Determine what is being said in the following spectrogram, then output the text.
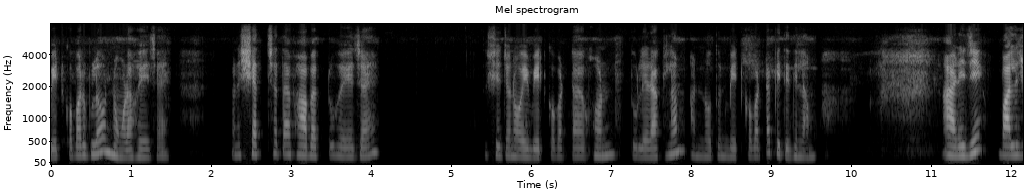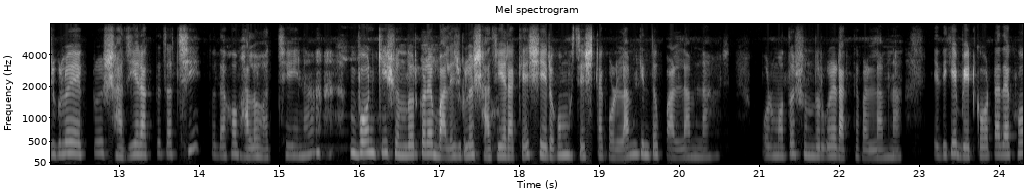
বেড কভারগুলো নোংরা হয়ে যায়। মানে স্যাঁতস্যাঁতা ভাব একটু হয়ে যায়। সেজন্য ওই বেড কভারটা এখন তুলে রাখলাম আর নতুন বেড কভারটা পেতে দিলাম। আর এই যে বালিশগুলো একটু সাজিয়ে রাখতে চাচ্ছি। তো দেখো ভালো হচ্ছেই না। বোন কি সুন্দর করে বালিশগুলো সাজিয়ে রাখে, সেরকম চেষ্টা করলাম কিন্তু পারলাম না। ওর মতো সুন্দর করে রাখতে পারলাম না। এদিকে বেড কভারটা দেখো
